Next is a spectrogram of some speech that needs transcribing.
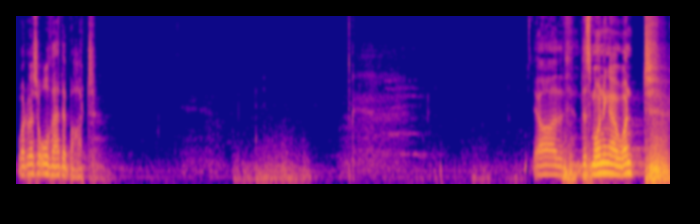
What was all that about? Yeah, this morning I want to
